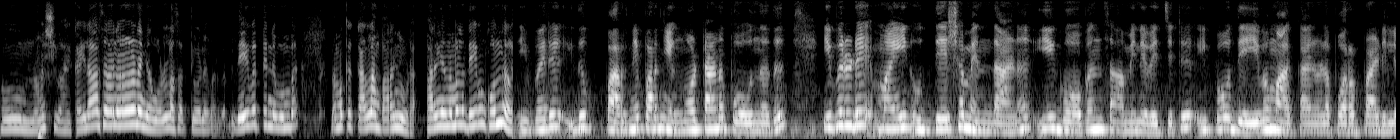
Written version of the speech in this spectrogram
ഓം നമശിവായ കൈലാസാനാണ് ഞാൻ ഉള്ള സത്യമാണ് പറഞ്ഞത്. ദൈവത്തിന്റെ മുമ്പ് നമുക്ക് കള്ളം പറഞ്ഞുകൂടാ. പറഞ്ഞാൽ നമ്മൾ ദൈവം കൊന്നു ഇവർ ഇത് പറഞ്ഞ് പറഞ്ഞ് എങ്ങോട്ടാണ് പോകുന്നത്? ഇവരുടെ മെയിൻ ഉദ്ദേശം എന്താണ്? ഈ ഗോപൻ സാമിനെ വെച്ചിട്ട് ഇപ്പോ ദൈവമാക്കാനുള്ള പുറപ്പാടിൽ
